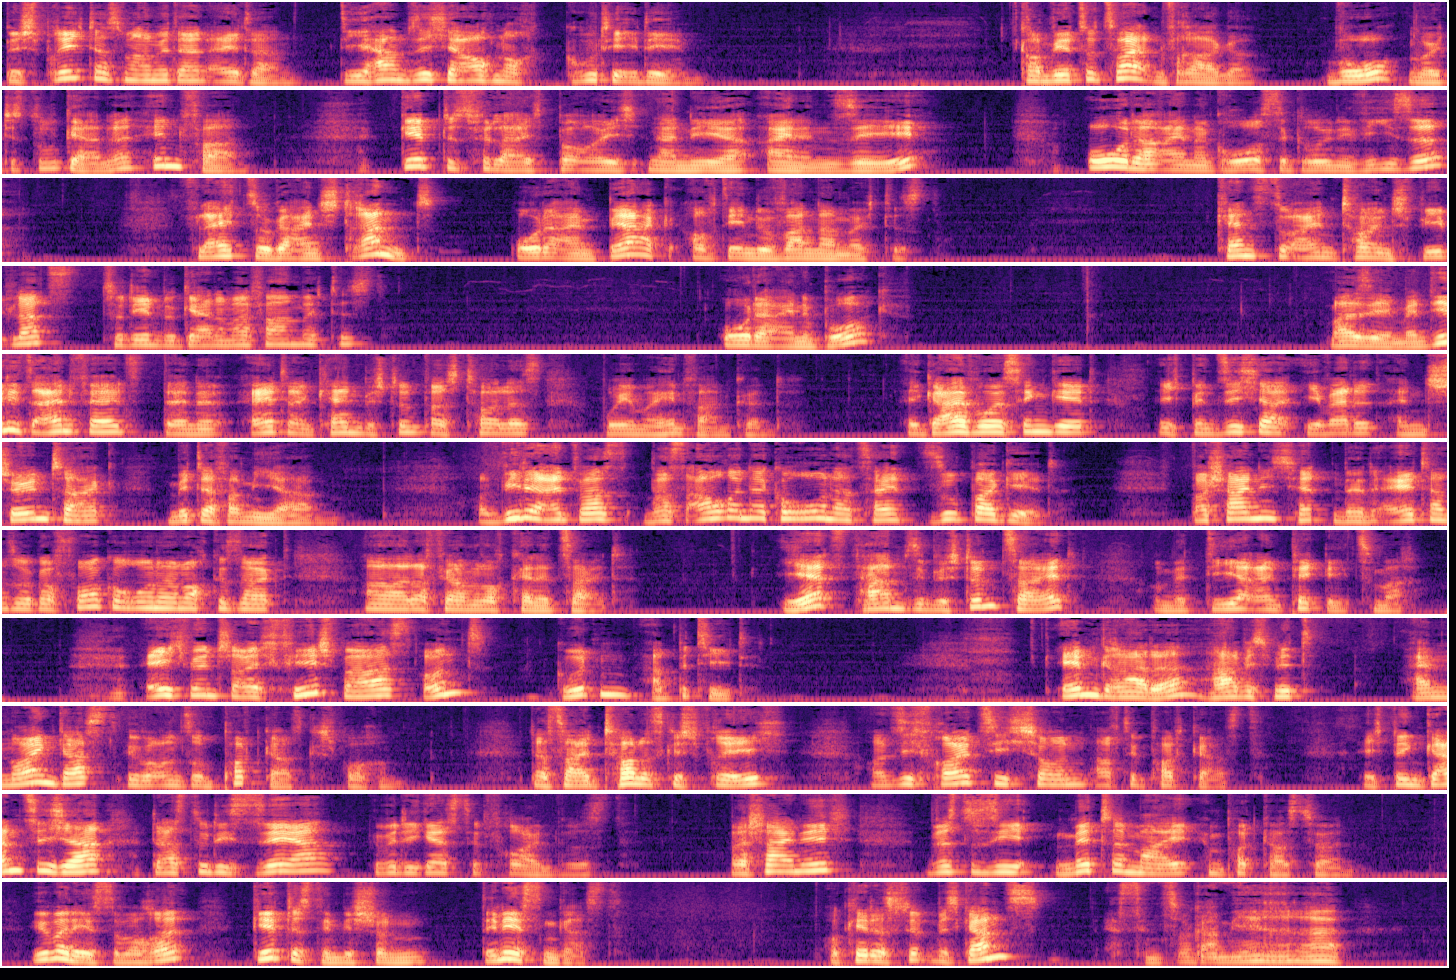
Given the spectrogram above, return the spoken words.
Besprich das mal mit deinen Eltern. Die haben sicher auch noch gute Ideen. Kommen wir zur zweiten Frage. Wo möchtest du gerne hinfahren? Gibt es vielleicht bei euch in der Nähe einen See oder eine große grüne Wiese? Vielleicht sogar einen Strand oder einen Berg, auf den du wandern möchtest? Kennst du einen tollen Spielplatz, zu dem du gerne mal fahren möchtest? Oder eine Burg? Mal sehen, wenn dir nichts einfällt, deine Eltern kennen bestimmt was Tolles, wo ihr mal hinfahren könnt. Egal wo es hingeht, ich bin sicher, ihr werdet einen schönen Tag mit der Familie haben. Und wieder etwas, was auch in der Corona-Zeit super geht. Wahrscheinlich hätten deine Eltern sogar vor Corona noch gesagt, ah, dafür haben wir noch keine Zeit. Jetzt haben sie bestimmt Zeit, um mit dir ein Picknick zu machen. Ich wünsche euch viel Spaß und guten Appetit. Eben gerade habe ich mit einem neuen Gast über unseren Podcast gesprochen. Das war ein tolles Gespräch und sie freut sich schon auf den Podcast. Ich bin ganz sicher, dass du dich sehr über die Gäste freuen wirst. Wahrscheinlich wirst du sie Mitte Mai im Podcast hören. Übernächste Woche gibt es nämlich schon den nächsten Gast. Okay, das stimmt nicht ganz. Es sind sogar mehrere.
